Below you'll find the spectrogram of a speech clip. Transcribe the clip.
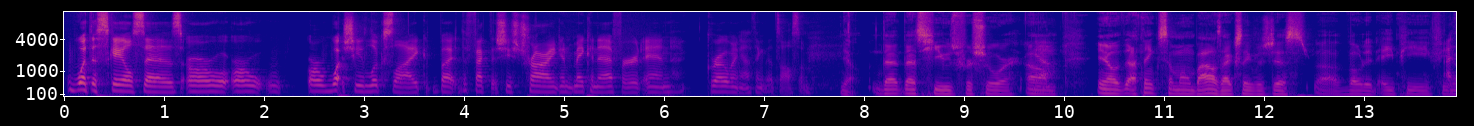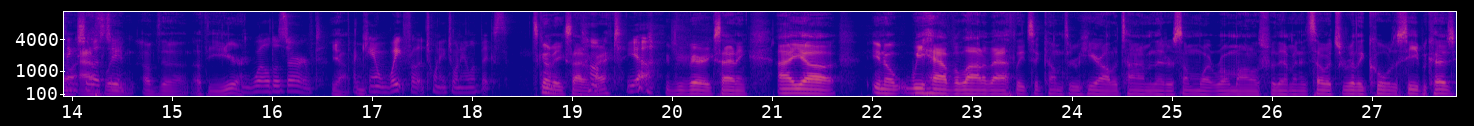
what the scale says or or or what she looks like, but the fact that she's trying and making an effort and growing. I think that's awesome. Yeah, that that's huge for sure. Um, Yeah. You know, I think Simone Biles actually was just uh, voted AP female think she was too. athlete of the of the year. Well deserved. Yeah, I can't wait for the 2020 Olympics. It's gonna be exciting, right? Yeah. It'd be very exciting. I, uh, you know, we have a lot of athletes that come through here all the time and that are somewhat role models for them. And so it's really cool to see because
